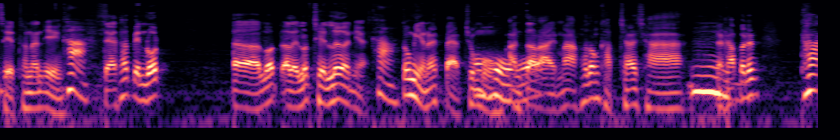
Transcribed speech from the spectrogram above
เสร็จเท่านั้นเองค่ะแต่ถ้าเป็นรถเอ่อรถอะไรรถเทรลเลอร์เนี่ยค่ะต้องมีอย่างน้อย8ชั่วโมงโอ้โหอันตรายมากเพราะต้องขับช้าๆนะครับเพราะฉะนั้นถ้า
